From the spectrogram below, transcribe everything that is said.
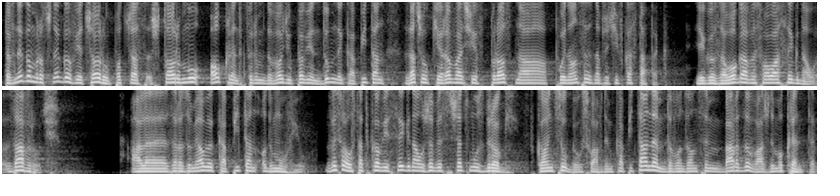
Pewnego mrocznego wieczoru podczas sztormu okręt, którym dowodził pewien dumny kapitan, zaczął kierować się wprost na płynący z naprzeciwka statek. Jego załoga wysłała sygnał: zawróć. Ale zarozumiały kapitan odmówił. Wysłał statkowi sygnał, żeby zszedł mu z drogi. W końcu był sławnym kapitanem dowodzącym bardzo ważnym okrętem.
